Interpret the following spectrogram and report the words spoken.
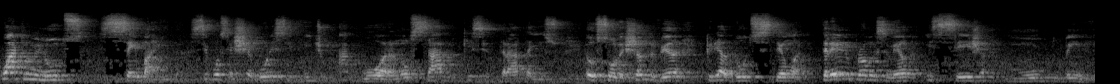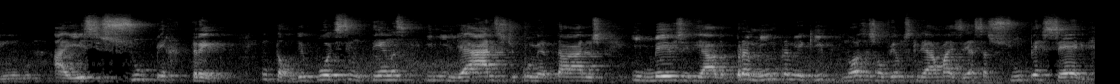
Quatro minutos sem barriga. Se você chegou nesse vídeo agora, não sabe do que se trata isso, eu sou Alexandre Oliveira, criador do sistema Treino para Emagrecimento e seja muito bem-vindo a esse super treino. Então, depois de centenas e milhares de comentários, e-mails enviados para mim e para minha equipe, nós resolvemos criar mais essa super série.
